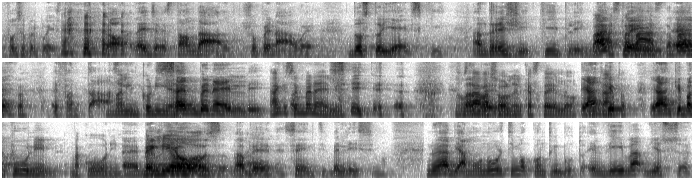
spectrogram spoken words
forse per questo. Però leggere Stendhal, Schopenhauer, Dostoevsky, André Gide, Kipling, Basta, Mark Twain, basta, eh, basta. È fantastico. Malinconia. Sam Benelli. Anche Sembenelli Sì. Non Va stava bene. solo nel castello. E anche, Intanto- e anche Bakunin. Bakunin, Eh, Berlioz. Berlioz, va bene, senti, bellissimo. Noi abbiamo un ultimo contributo, evviva VSE.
